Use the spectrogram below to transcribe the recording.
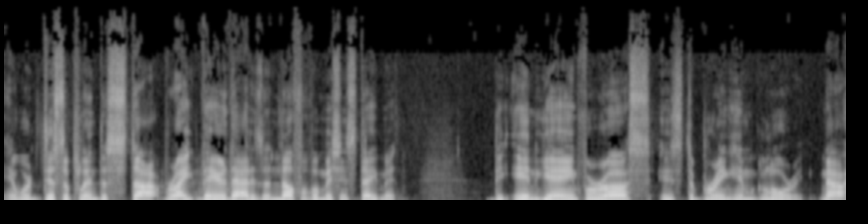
and we're disciplined to stop right there. That is enough of a mission statement. The end game for us is to bring Him glory. Now,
